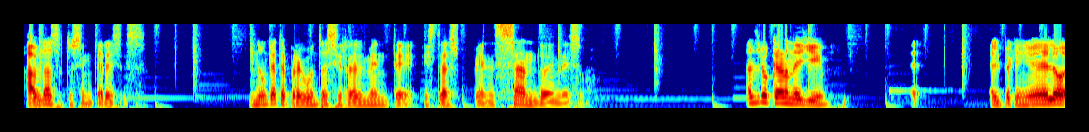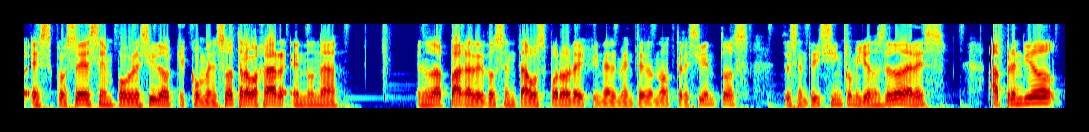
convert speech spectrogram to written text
hablas de tus intereses. Y nunca te preguntas si realmente estás pensando en eso. Andrew Carnegie, eh, el pequeñuelo escocés empobrecido que comenzó a trabajar en una, en una paga de 2 centavos por hora y finalmente donó 365 millones de dólares, aprendió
